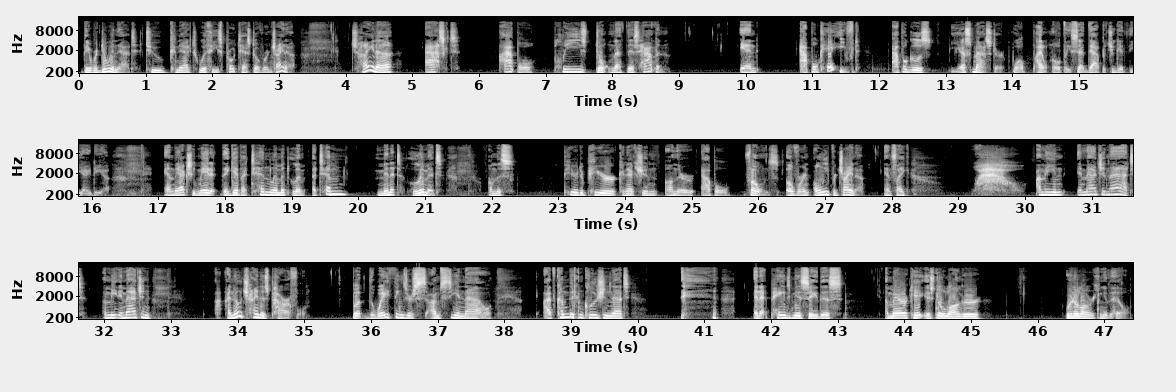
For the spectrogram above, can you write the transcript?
they were doing that to connect with these protests over in China. China asked Apple please don't let this happen. And Apple caved. Apple goes, yes, master. Well, I don't know if they said that, but you get the idea. And they actually made it, they gave a 10 limit, lim, a 10 minute limit on this peer to peer connection on their Apple phones over and only for China. And it's like, wow. I mean, imagine that. I mean, imagine, I know China's powerful. But the way things are, I'm seeing now, I've come to the conclusion that, and it pains me to say this, America is no longer, we're no longer king of the hill.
